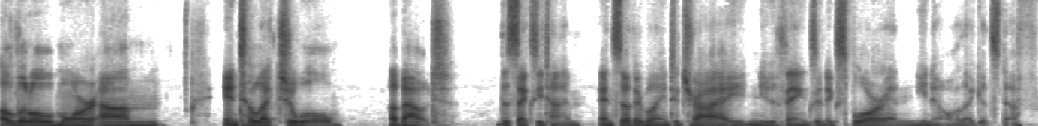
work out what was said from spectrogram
a little more um, intellectual about the sexy time and so they're willing to try new things and explore and you know all that good stuff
